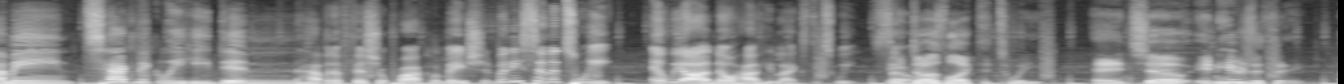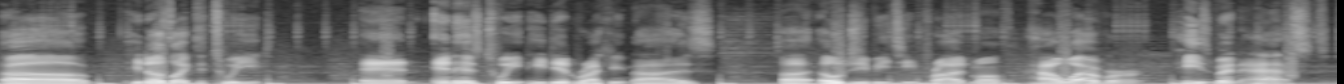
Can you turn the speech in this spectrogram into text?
I mean, technically, he didn't have an official proclamation, but he sent a tweet, and we all know how he likes to tweet. So. He does like to tweet. And so, and here's the thing. Uh, he does like to tweet. And in his tweet, he did recognize uh, LGBT Pride Month. However, he's been asked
